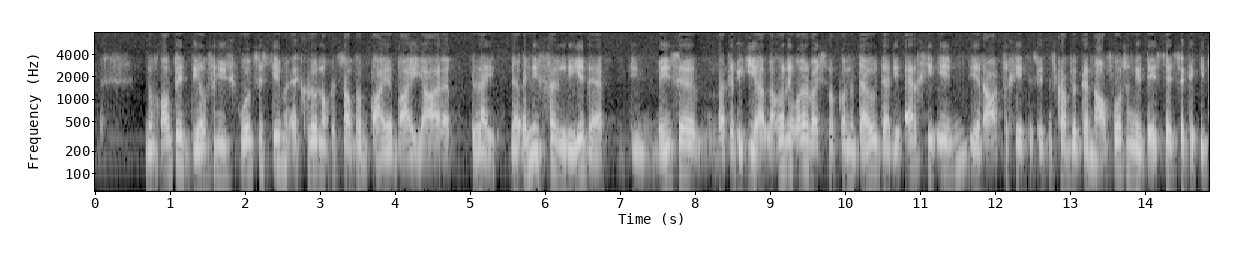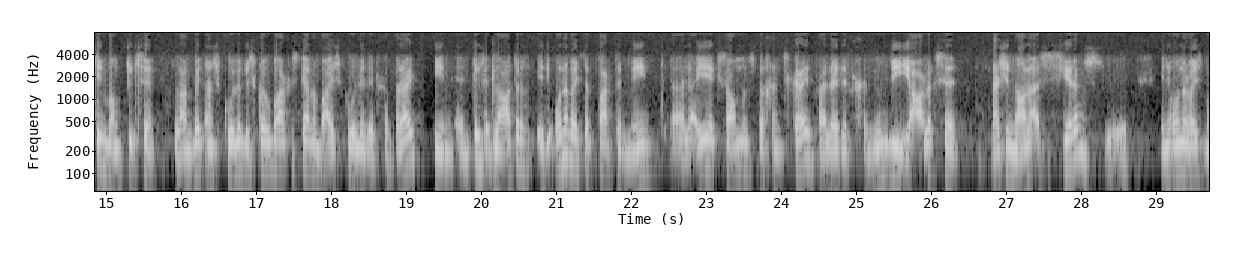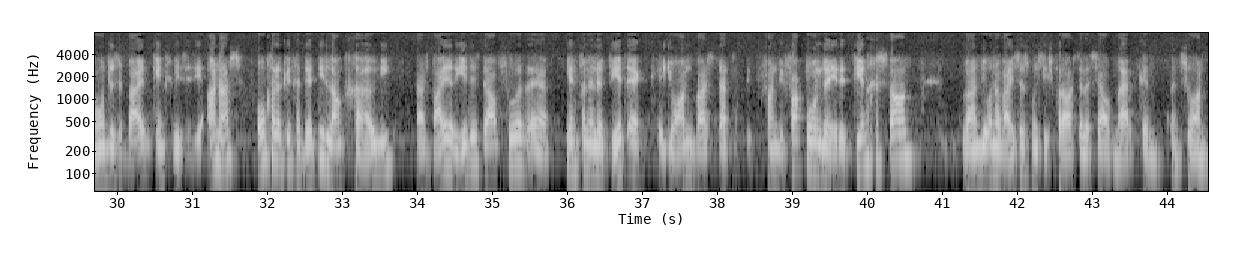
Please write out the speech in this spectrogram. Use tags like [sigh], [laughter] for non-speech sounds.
nog altyd deel van die skoolstelsel en ek glo nog dit sal vir baie baie jare bly. Nou in die verlede die mense wat 'n bietjie langer in die onderwys nog kon onthou dat die RGN, die Raad vir Geesteswetenskaplike Navorsing het destyds sulke itembank toetse landwyd aan skole beskikbaar gestel en baie skole dit gebruik en en toe dit later het die onderwysdepartement uh, hulle eie eksamens begin skryf. Hulle het dit genoem die jaarlikse nasionale assesserings in die onderwysmond is dit baie bekend gewees as die ANAS. Ongelukkig het dit nie lank gehou nie. Daar's baie redes daarvoor. Uh, een van hulle weet ek Johan was dat van die vakbonde het dit teengestaan want die onderwysers moes die vraestelle self merk en, en so aan.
